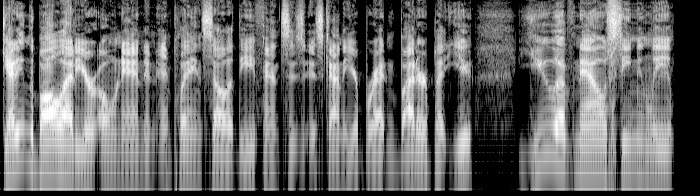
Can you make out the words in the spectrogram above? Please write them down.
getting the ball out of your own end and, and playing solid defense is, is kind of your bread and butter. But you you have now seemingly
